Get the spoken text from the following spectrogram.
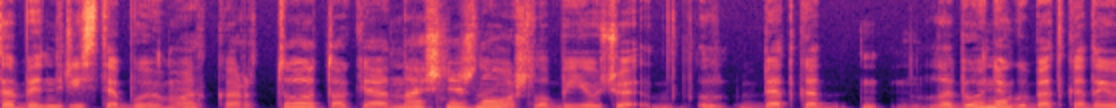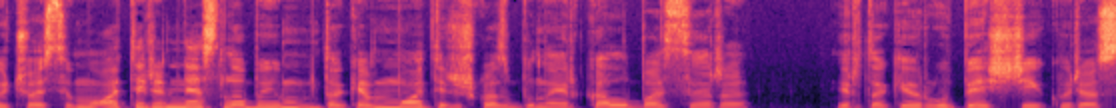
ta bendrystė buvimas kartu, tokia, na, aš nežinau, aš labai jaučiu, bet kad, labiau negu bet kada jaučiuosi moterim, nes labai tokia moteriškos būna ir kalbas, ir, ir tokie rūpeščiai, kurios,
